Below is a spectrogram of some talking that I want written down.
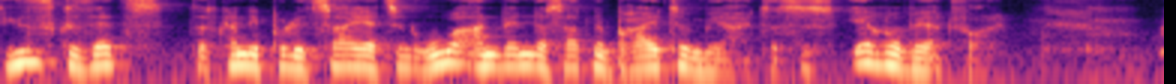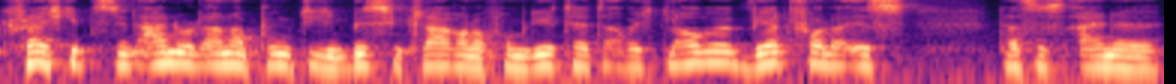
dieses Gesetz, das kann die Polizei jetzt in Ruhe anwenden, das hat eine breite Mehrheit. Das ist irre wertvoll. Vielleicht gibt es den einen oder anderen Punkt, die ich ein bisschen klarer noch formuliert hätte, aber ich glaube, wertvoller ist, dass es eine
